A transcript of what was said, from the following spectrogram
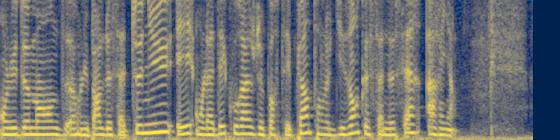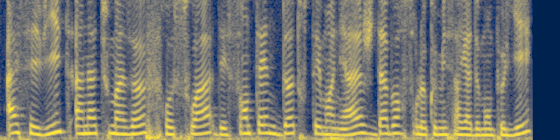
On lui demande, on lui parle de sa tenue et on la décourage de porter plainte en lui disant que ça ne sert à rien. Assez vite, Anna Toumazov reçoit des centaines d'autres témoignages, d'abord sur le commissariat de Montpellier,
